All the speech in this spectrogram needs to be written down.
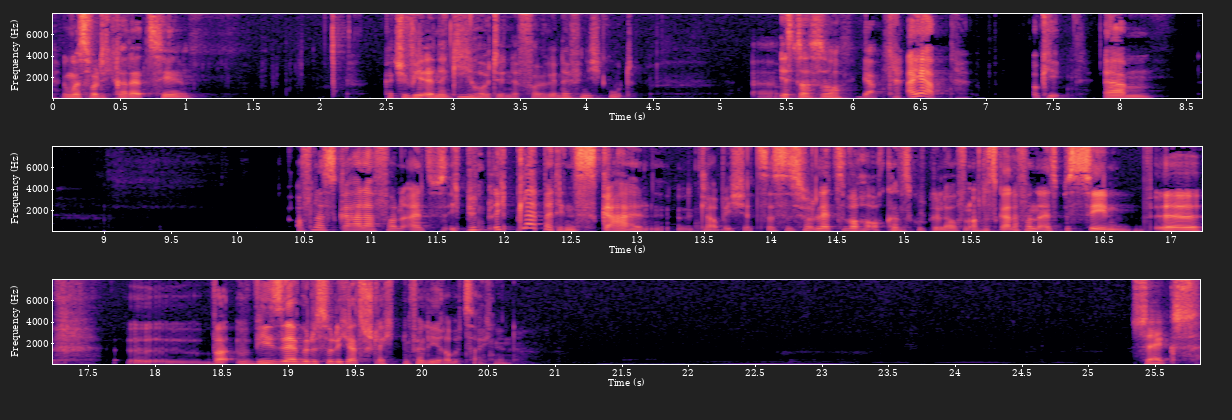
Irgendwas wollte ich gerade erzählen. Ganz schön viel Energie heute in der Folge, ne? Finde ich gut. Ist das so? Ja. Ah ja. Okay. Ähm, auf einer Skala von 1 bis ich, bin, ich bleib bei den Skalen, glaube ich jetzt. Das ist schon letzte Woche auch ganz gut gelaufen. Auf einer Skala von 1 bis 10. Äh, äh, wie sehr würdest du dich als schlechten Verlierer bezeichnen? Sechs.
